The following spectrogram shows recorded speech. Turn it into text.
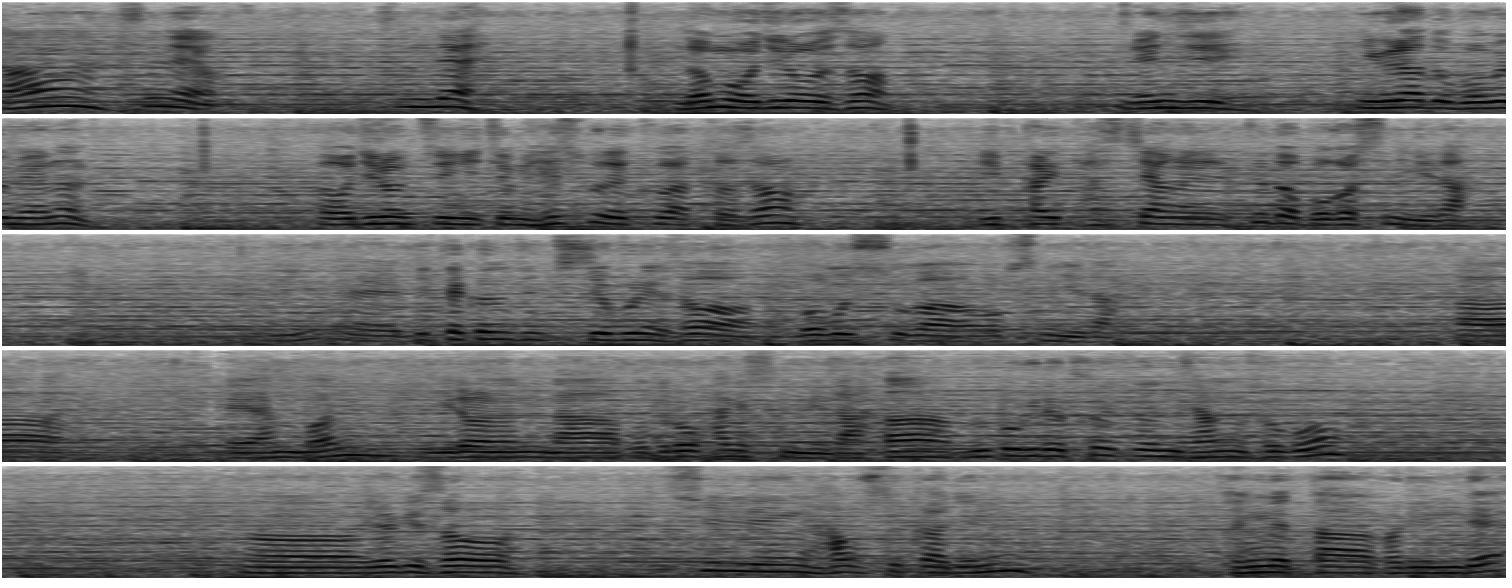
아 쓰네요 쓴데 너무 어지러워서 왠지 이거라도 먹으면은 어지럼증이 좀 해소될 것 같아서 이파리 다섯 장을 뜯어 먹었습니다 밑에 거는 좀 지저분해서 먹을 수가 없습니다. 아, 네, 한번 일어나 보도록 하겠습니다. 아, 물고기를 풀어주는 장소고 어, 여기서 힐링 하우스까지는 100m 거리인데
